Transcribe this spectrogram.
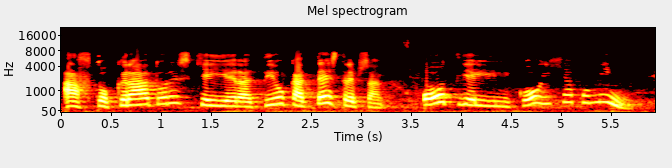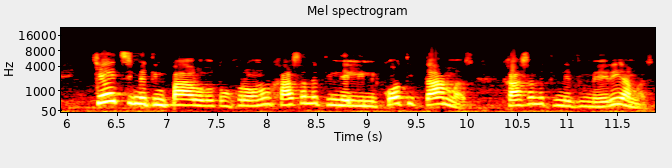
Αυτοκράτορες και ιερατείο κατέστρεψαν ό,τι ελληνικό είχε απομείνει. Και έτσι με την πάροδο των χρόνων χάσαμε την ελληνικότητά μας, χάσαμε την ευημερία μας.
